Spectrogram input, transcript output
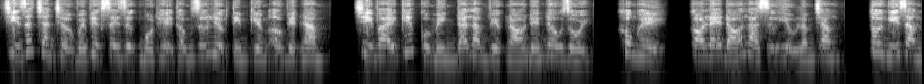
chị rất chăn trở với việc xây dựng một hệ thống dữ liệu tìm kiếm ở Việt Nam. Chị và ekip của mình đã làm việc đó đến đâu rồi? Không hề, có lẽ đó là sự hiểu lầm chăng? Tôi nghĩ rằng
